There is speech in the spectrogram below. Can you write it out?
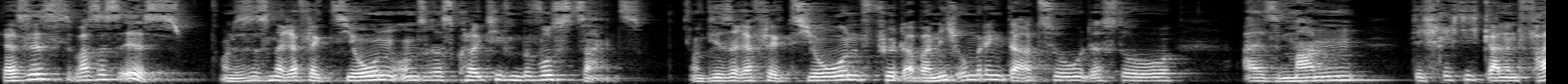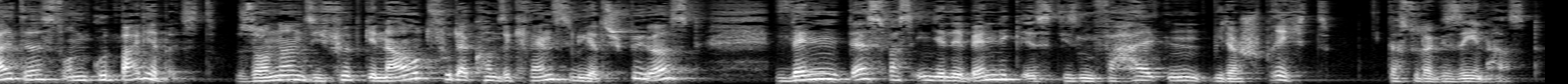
das ist, was es ist. Und es ist eine Reflexion unseres kollektiven Bewusstseins. Und diese Reflexion führt aber nicht unbedingt dazu, dass du als Mann dich richtig geil entfaltest und gut bei dir bist, sondern sie führt genau zu der Konsequenz, die du jetzt spürst, wenn das, was in dir lebendig ist, diesem Verhalten widerspricht, das du da gesehen hast.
